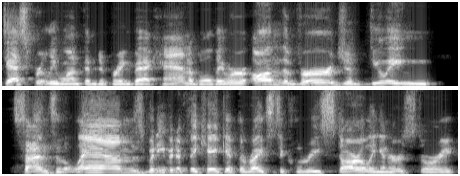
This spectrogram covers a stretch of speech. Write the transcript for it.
desperately want them to bring back Hannibal. They were on the verge of doing Silence of the Lambs, but even if they can't get the rights to Clarice Starling and her story,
